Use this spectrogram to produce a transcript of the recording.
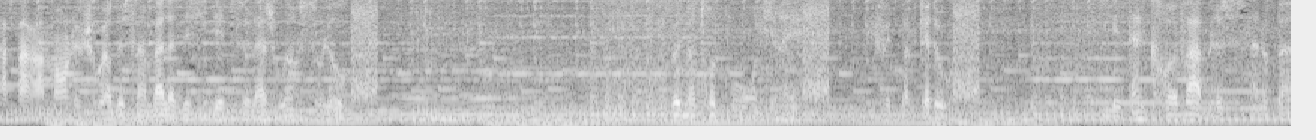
Apparemment, le joueur de cymbales a décidé de se la jouer en solo. Veut notre peau, on dirait. lui faites pas de cadeau. Il est increvable, ce salopard.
